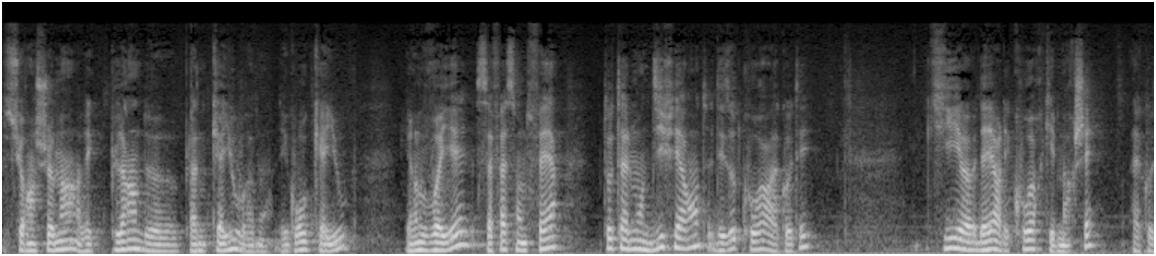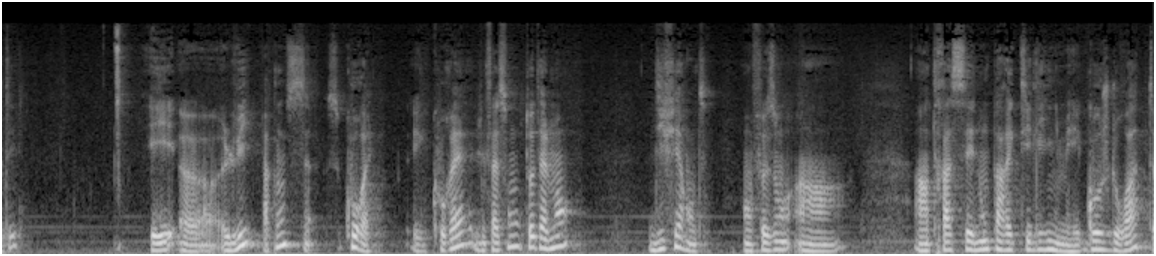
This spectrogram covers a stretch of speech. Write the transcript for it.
sur un chemin avec plein de, plein de cailloux, vraiment, des gros cailloux. Et on le voyait, sa façon de faire totalement différente des autres coureurs à côté, qui d'ailleurs les coureurs qui marchaient à côté, et euh, lui, par contre, courait. Et courait d'une façon totalement différente, en faisant un, un tracé non pas rectiligne, mais gauche-droite.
